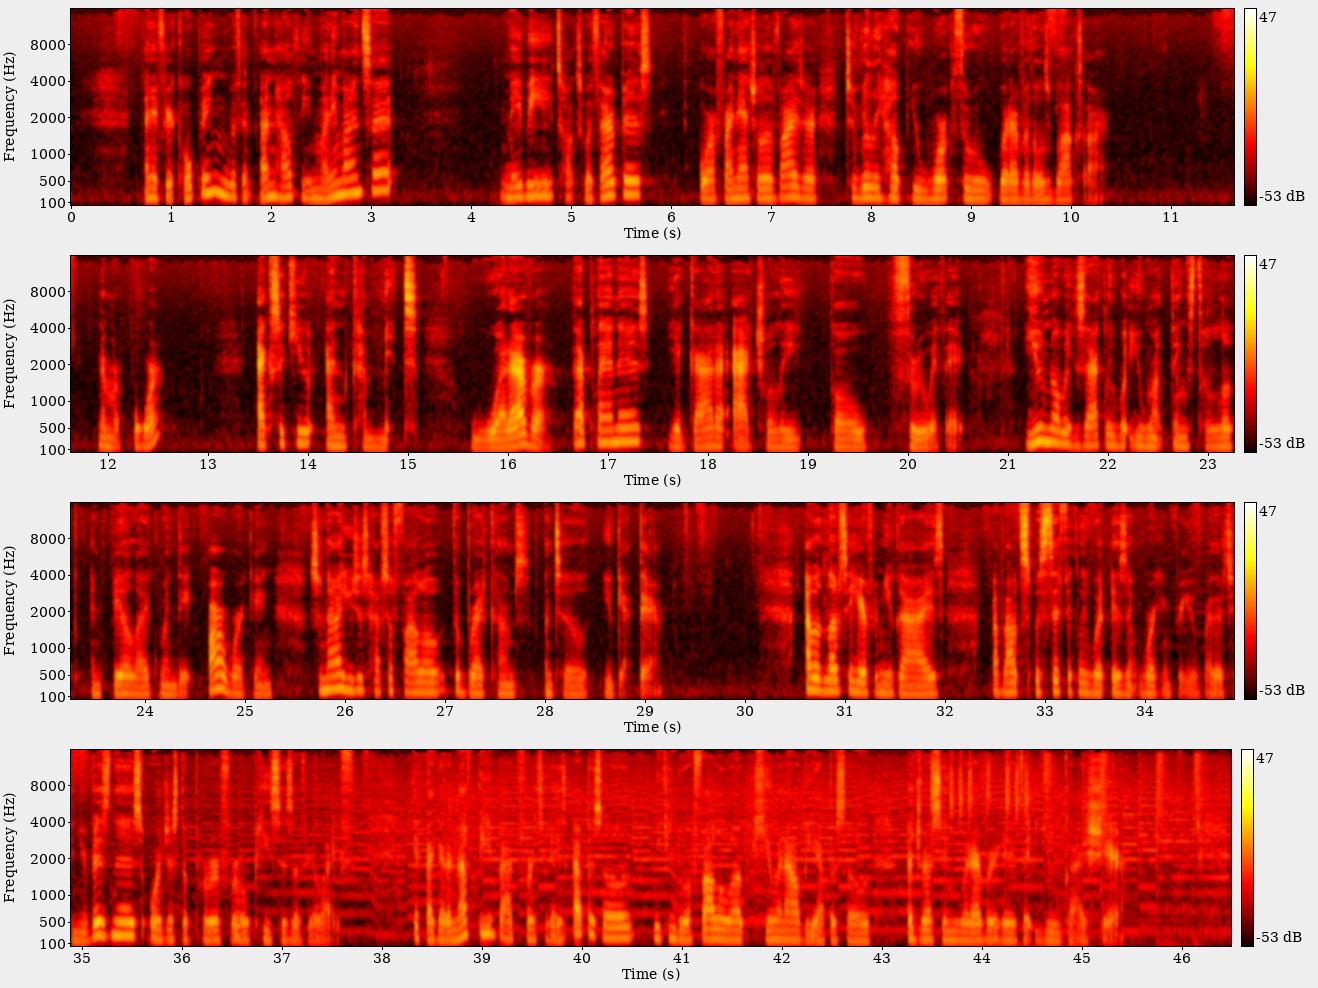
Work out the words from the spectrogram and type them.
And if you're coping with an unhealthy money mindset, maybe talk to a therapist or a financial advisor to really help you work through whatever those blocks are. Number four, execute and commit. Whatever that plan is, you gotta actually go through with it. You know exactly what you want things to look and feel like when they are working, so now you just have to follow the breadcrumbs until you get there. I would love to hear from you guys about specifically what isn't working for you, whether it's in your business or just the peripheral pieces of your life. If I get enough feedback for today's episode, we can do a follow-up Q&A episode addressing whatever it is that you guys share.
